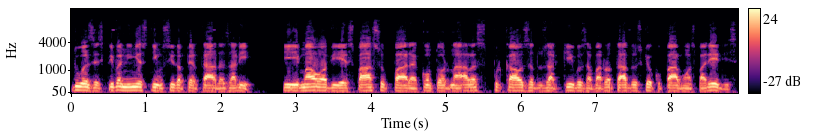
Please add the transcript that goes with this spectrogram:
Duas escrivaninhas tinham sido apertadas ali, e mal havia espaço para contorná-las por causa dos arquivos abarrotados que ocupavam as paredes,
